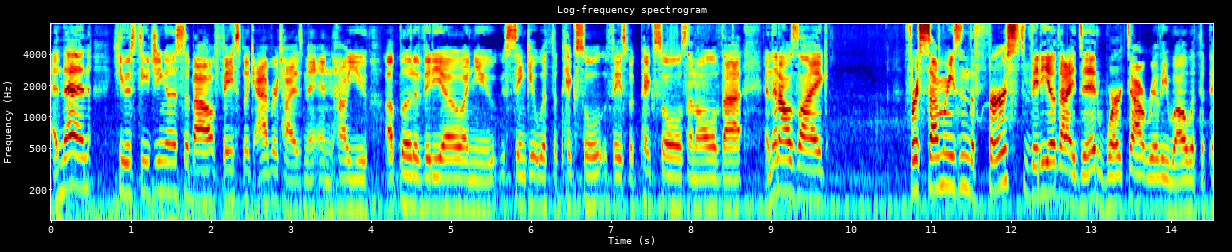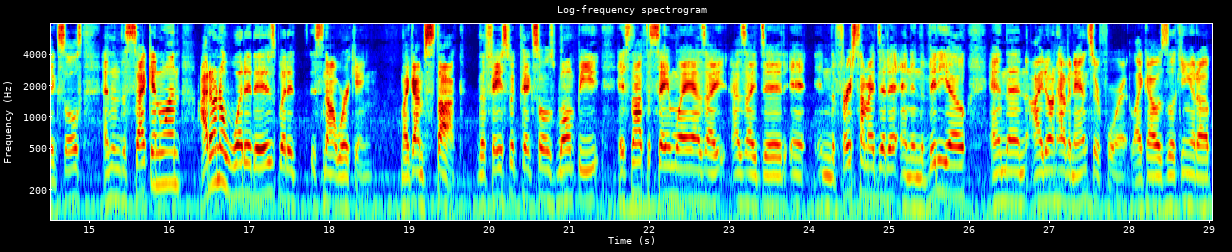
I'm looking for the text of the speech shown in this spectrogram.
And then he was teaching us about Facebook advertisement and how you upload a video and you sync it with the pixel Facebook pixels and all of that. And then I was like, for some reason, the first video that I did worked out really well with the pixels, and then the second one, I don't know what it is, but it, it's not working. Like I'm stuck. The Facebook pixels won't be. It's not the same way as I as I did in, in, the first time I did it and in the video, and then I don't have an answer for it. Like I was looking it up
